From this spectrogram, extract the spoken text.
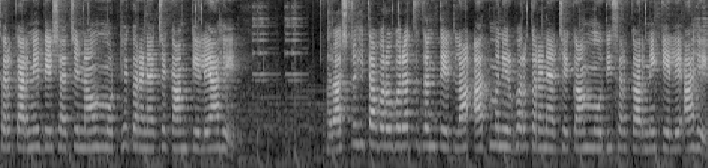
सरकारने देशाचे नाव मोठे करण्याचे काम केले आहे. राष्ट्रहिताबरोबरच जनतेला आत्मनिर्भर करण्याचे काम मोदी सरकारने केले आहे.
